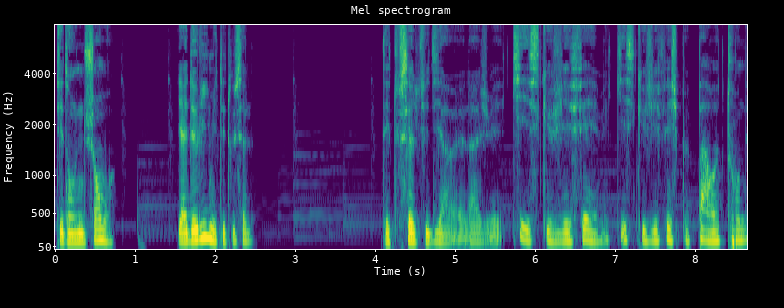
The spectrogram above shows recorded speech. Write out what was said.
t'es dans une chambre. Il y a deux lits, mais t'es tout seul. T'es tout seul, tu dis ah, là je vais, qu'est-ce que j'ai fait? Mais qu'est-ce que j'ai fait? Je peux pas retourner.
